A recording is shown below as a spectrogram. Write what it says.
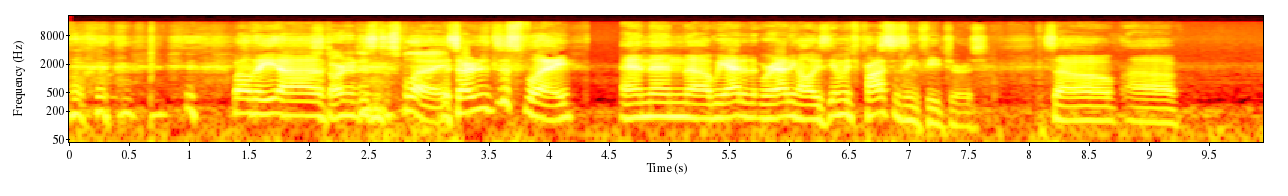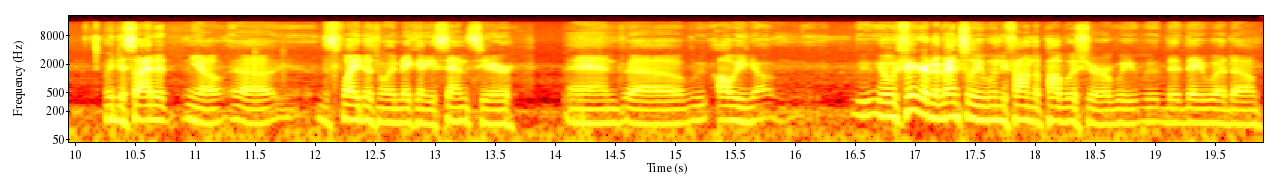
Well, the uh, Started as display. it started to display, and then uh, we added we're adding all these image processing features. So uh, we decided, you know, uh, display doesn't really make any sense here, and uh, we, all we, we, you know, we figured eventually when we found the publisher, we, we that they would. Um,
